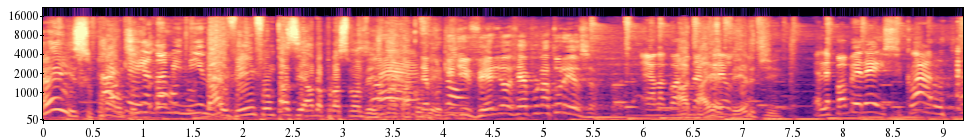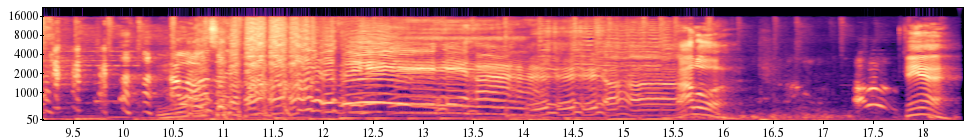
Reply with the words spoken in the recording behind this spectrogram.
É isso, pronto. Tadinha da menina. Daí vem fantasiado a próxima vez É. macaco Até verde. porque de verde ela já é por natureza. Ela A gosta da Dai é Creuza. verde? Ela é palmeirense, claro. Nossa. Alô? Alô, Quem é?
